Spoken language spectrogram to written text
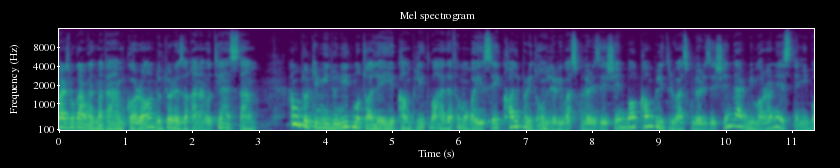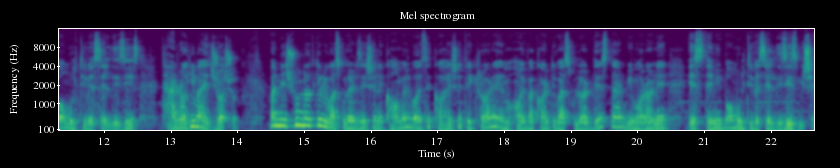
عرض می‌کنم خدمت همکاران. دکتر رضا قنواتی هستم. همونطور که می‌دونید مطالعه COMPLETE با هدف مقایسه culprit-only revascularization با complete revascularization در بیماران STEMI با multivessel disease طراحی و اجرا شد و نشون داد که revascularization کامل باعث کاهش تکرار MI و cardiovascular death در بیماران STEMI با multivessel disease میشه.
